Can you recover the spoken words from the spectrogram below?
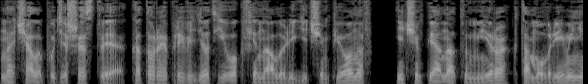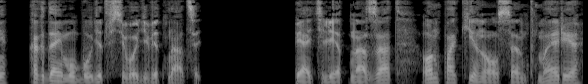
Начало путешествия, которое приведет его к финалу Лиги чемпионов и чемпионату мира к тому времени, когда ему будет всего 19. Пять лет назад он покинул Сент-Мэри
